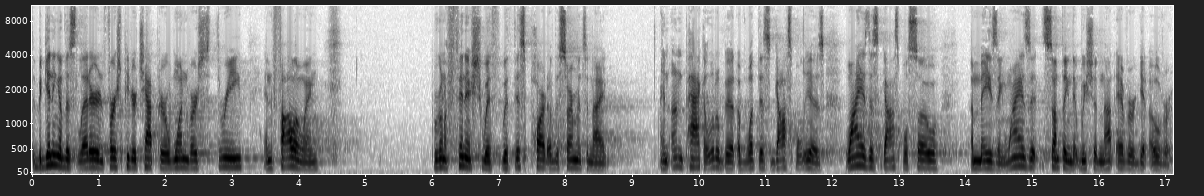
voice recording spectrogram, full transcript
the beginning of this letter in 1 Peter chapter 1, verse 3 and following, we're going to finish with, with this part of the sermon tonight and unpack a little bit of what this gospel is. Why is this gospel so amazing? Why is it something that we should not ever get over?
